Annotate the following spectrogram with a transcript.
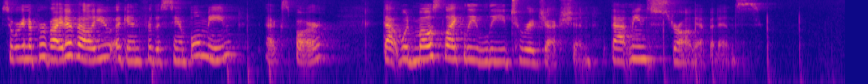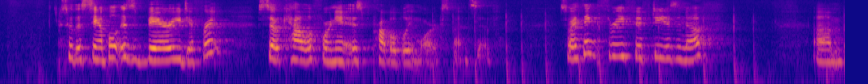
So we're going to provide a value, again, for the sample mean, x bar, that would most likely lead to rejection. That means strong evidence. So the sample is very different, so California is probably more expensive. So I think 350 is enough. Um,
